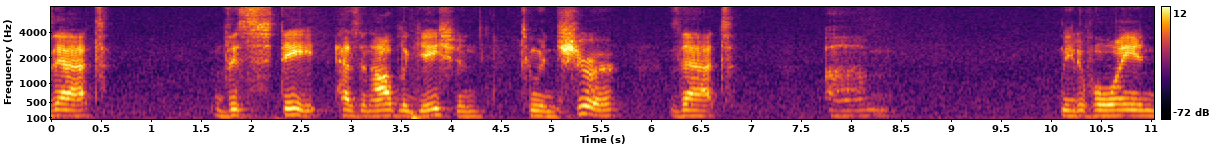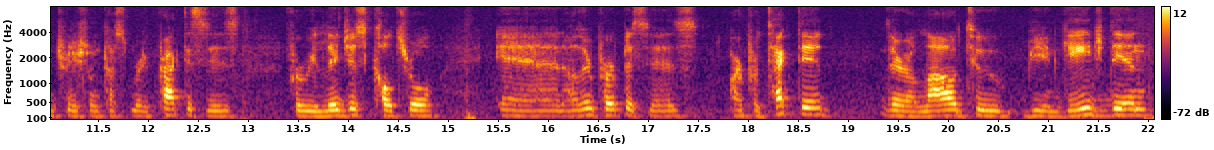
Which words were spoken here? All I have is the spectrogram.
that this state has an obligation to ensure that um, Native Hawaiian traditional and customary practices for religious, cultural, and other purposes are protected, they're allowed to be engaged in,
